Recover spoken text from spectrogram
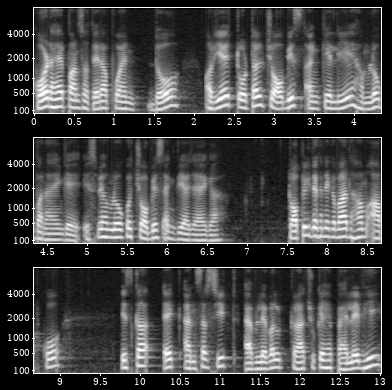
कोड है 513.2 और ये टोटल 24 अंक के लिए हम लोग बनाएँगे। इसमें हम लोगों को 24 अंक दिया जाएगा। टॉपिक देखने के बाद हम आपको इसका एक आंसर शीट अवेलेबल करा चुके हैं पहले भी।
